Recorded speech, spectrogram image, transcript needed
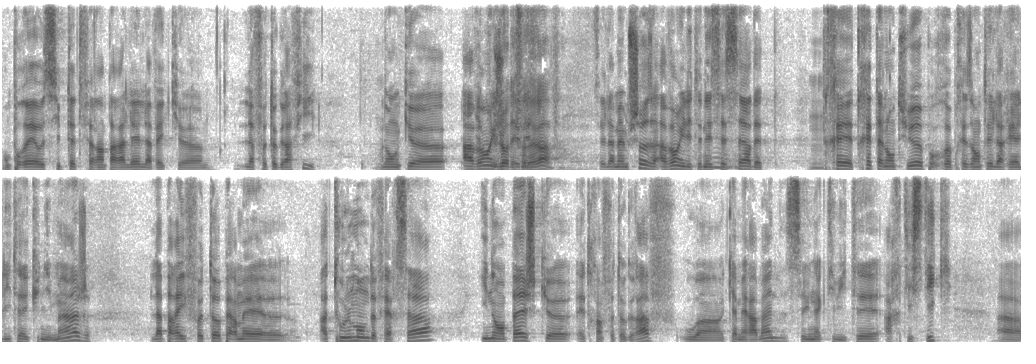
On pourrait aussi peut-être faire un parallèle avec euh, la photographie. Donc avant, il toujours des photographes. C'est la même chose. Avant, il était nécessaire d'être mm. très très talentueux pour représenter la réalité avec une image. L'appareil photo permet à tout le monde de faire ça. Il n'empêche qu'être un photographe ou un caméraman, c'est une activité artistique. Euh,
